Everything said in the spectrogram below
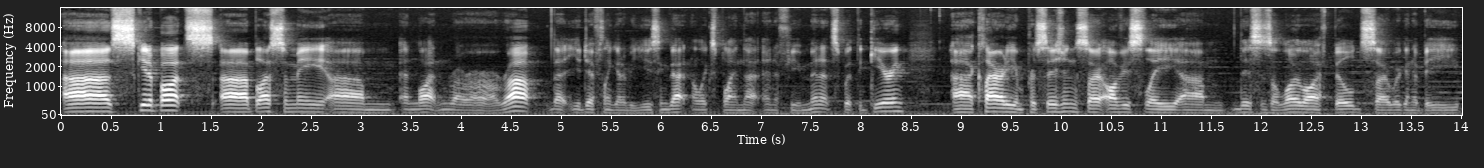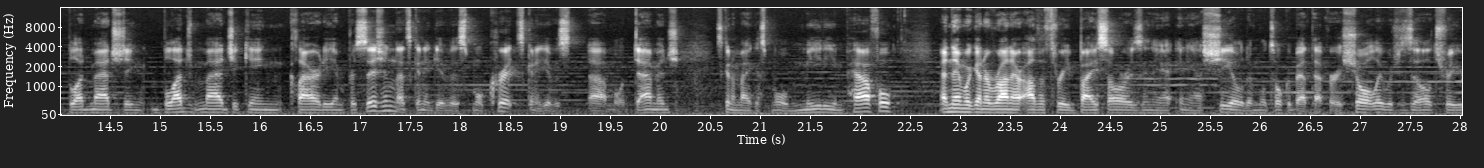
uh, Skitterbots, uh, Blasphemy, um, Enlighten, rah, rah, rah, rah, that you're definitely going to be using that. I'll explain that in a few minutes with the gearing. Uh, clarity and precision, so obviously um, this is a low life build, so we're going to be blood magicking, blood magicking clarity and precision. That's going to give us more crit, it's going to give us uh, more damage, it's going to make us more meaty and powerful. And then we're going to run our other three base auras in our, in our shield, and we'll talk about that very shortly, which is Zealotry,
